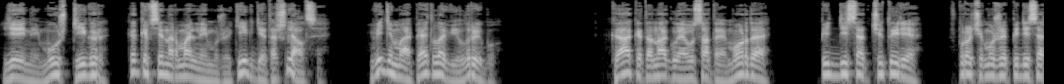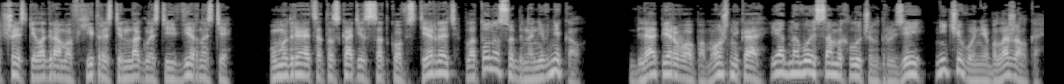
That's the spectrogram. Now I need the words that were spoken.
Ейный муж, тигр, как и все нормальные мужики, где-то шлялся. Видимо, опять ловил рыбу. Как эта наглая усатая морда, 54, впрочем, уже 56 килограммов хитрости, наглости и верности, умудряется таскать из садков стерлядь, Платон особенно не вникал. Для первого помощника и одного из самых лучших друзей ничего не было жалко.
